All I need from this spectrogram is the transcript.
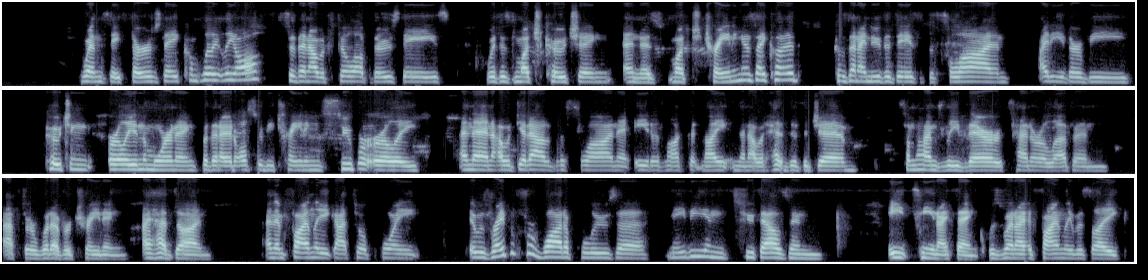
Wednesday, Thursday completely off. So then I would fill up those days with as much coaching and as much training as I could. Because then I knew the days at the salon, I'd either be coaching early in the morning, but then I'd also be training super early and then I would get out of the salon at eight o'clock at night, and then I would head to the gym. Sometimes leave there 10 or 11 after whatever training I had done. And then finally, it got to a point. It was right before Wodapalooza, maybe in 2018, I think, was when I finally was like,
